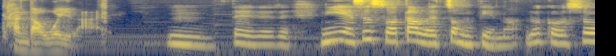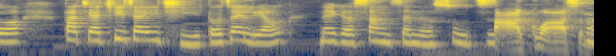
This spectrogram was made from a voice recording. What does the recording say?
看到未来。嗯，对对对，你也是说到了重点了。如果说大家聚在一起都在聊那个上升的数字、八卦什么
